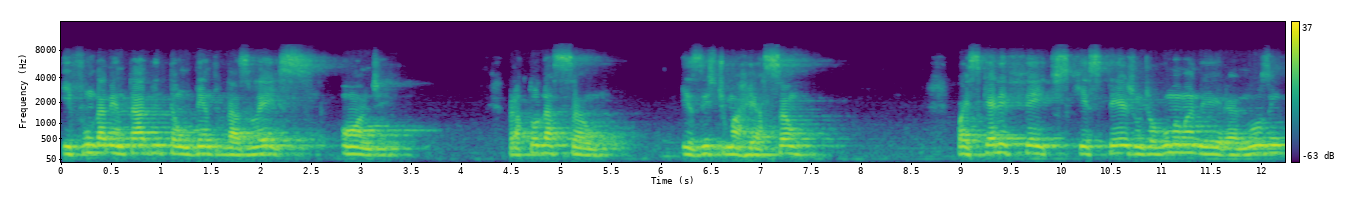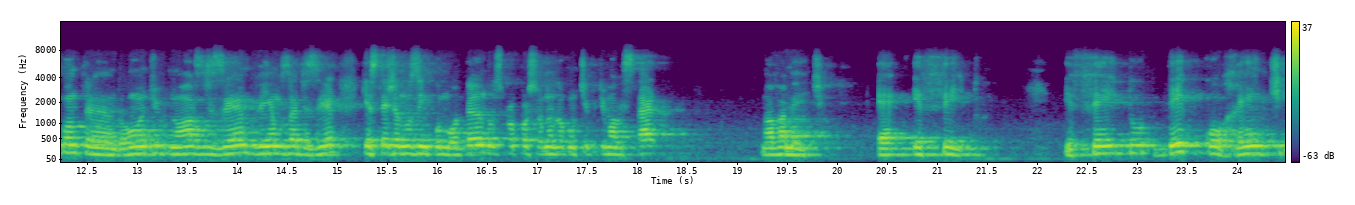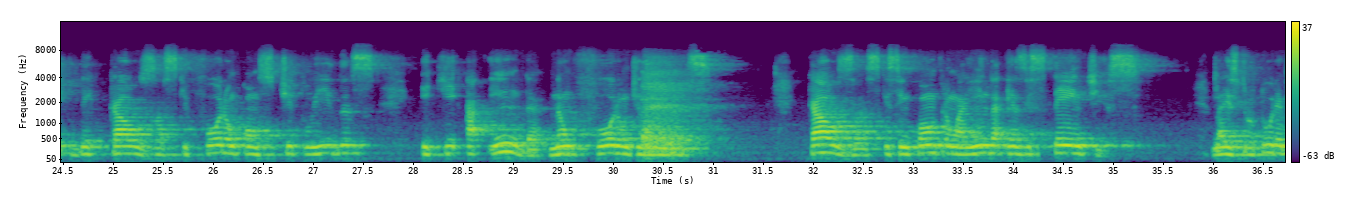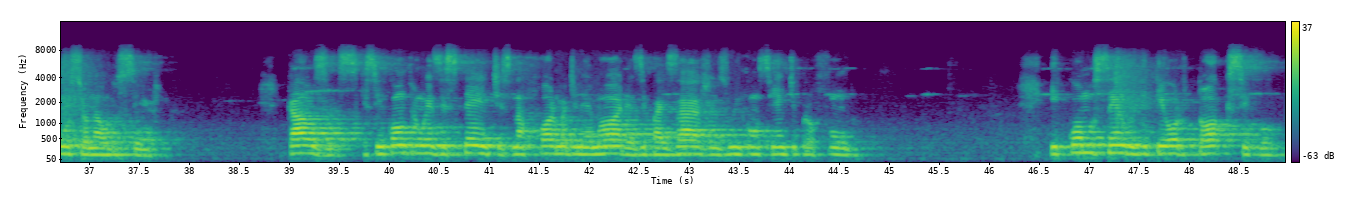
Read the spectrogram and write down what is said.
E fundamentado, então, dentro das leis, onde, para toda ação, existe uma reação, quaisquer efeitos que estejam de alguma maneira nos encontrando, onde nós dizemos, venhamos a dizer que esteja nos incomodando, nos proporcionando algum tipo de mal-estar, novamente, é efeito. Efeito decorrente de causas que foram constituídas e que ainda não foram diluídas. Causas que se encontram ainda existentes na estrutura emocional do ser causas que se encontram existentes na forma de memórias e paisagens no inconsciente profundo. E como sendo de teor tóxico,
